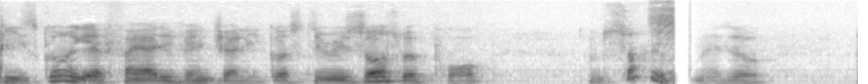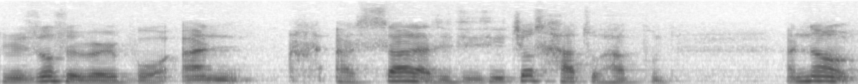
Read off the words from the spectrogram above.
He's going to get fired eventually because the results were poor I'm sorry for myself. The results were very poor, and as sad as it is, it just had to happen. And now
